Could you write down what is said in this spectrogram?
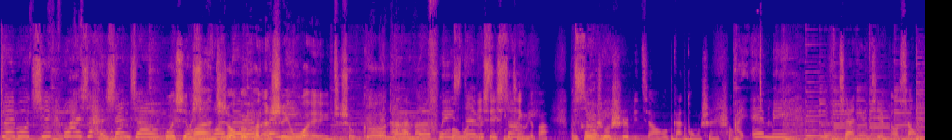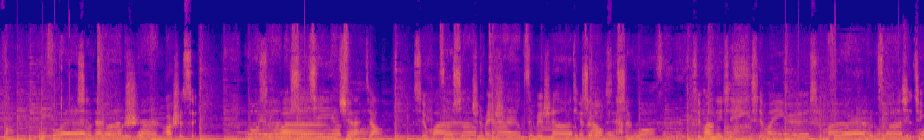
对不起，我还是很想叫。我喜欢这首歌，可能是因为这首歌它还蛮符合我的一些心境的吧，也可以说是比较感同身受。可能现在年纪也比较相仿，现在的我是二十岁，喜欢睡懒觉，喜欢吃美食，特别是甜的东西哈，喜欢旅行，喜欢音乐，喜欢很多很多的事情。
